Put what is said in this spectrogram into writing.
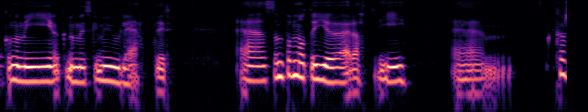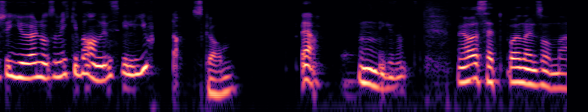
økonomi, økonomiske muligheter, eh, som på en måte gjør at vi eh, kanskje gjør noe som vi ikke vanligvis ville gjort, da. Skam. Ja, Mm. ikke sant. Men jeg har sett på en del sånne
